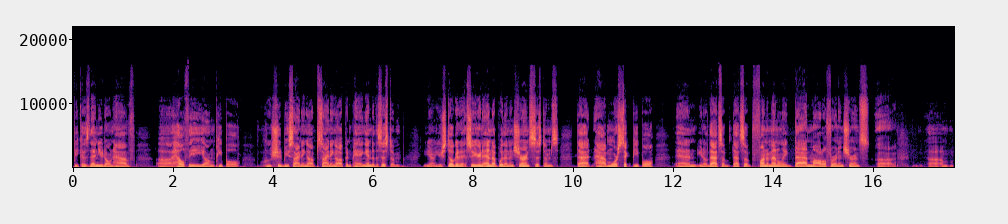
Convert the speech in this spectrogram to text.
because then you don't have uh, healthy young people who should be signing up, signing up and paying into the system. You know, you're still gonna so you're gonna end up with an insurance systems that have more sick people, and you know that's a that's a fundamentally bad model for an insurance uh, um,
